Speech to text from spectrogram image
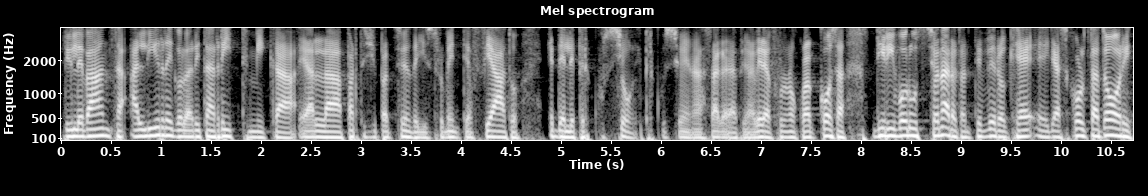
rilevanza all'irregolarità ritmica e alla partecipazione degli strumenti a fiato e delle percussioni. Le percussioni nella saga della primavera furono qualcosa di rivoluzionario, tant'è vero che eh, gli ascoltatori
